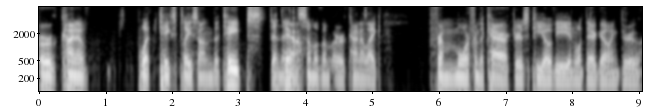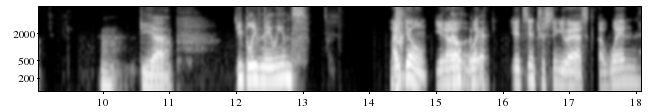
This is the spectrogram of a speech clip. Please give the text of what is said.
are kind of what takes place on the tapes and then Yeah. some of them are kind of like from more from the characters pov and what they're going through Hmm. Do you, uh, do you believe in aliens? I don't. You know, no. Okay. it's interesting you ask. Uh, when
